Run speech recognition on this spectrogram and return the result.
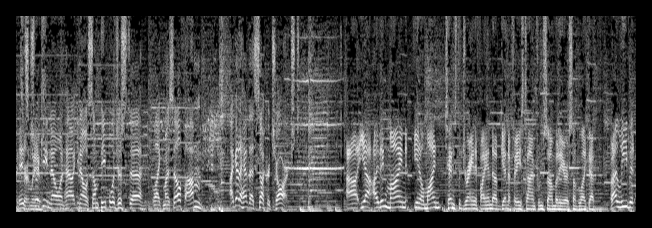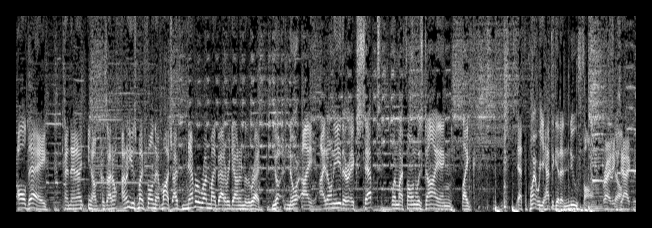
it it's tricky is. knowing how you know some people are just uh, like myself. I'm. I got to have that sucker charged. Uh, yeah, I think mine. You know, mine tends to drain if I end up getting a FaceTime from somebody or something like that. But I leave it all day, and then I, you know, because I don't I don't use my phone that much. I've never run my battery down into the red. No, nor I. I don't either. Except when my phone was dying, like at the point where you have to get a new phone. Right, So, exactly.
